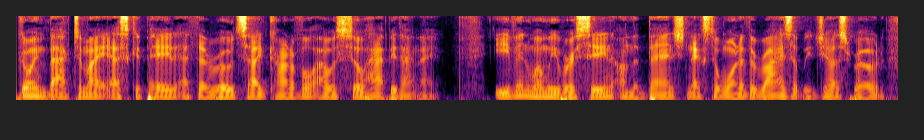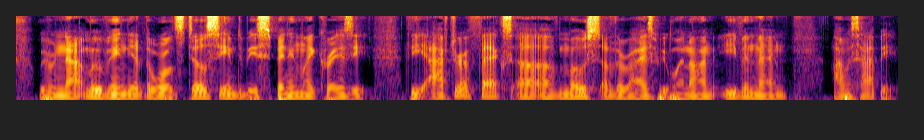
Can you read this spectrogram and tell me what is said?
Going back to my escapade at the roadside carnival, I was so happy that night. Even when we were sitting on the bench next to one of the rides that we just rode, we were not moving, yet the world still seemed to be spinning like crazy. The after effects uh, of most of the rides we went on, even then, I was happy.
